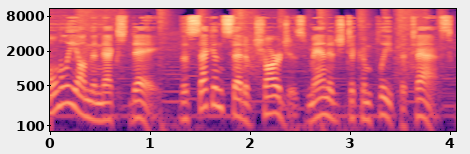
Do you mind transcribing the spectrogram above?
Only on the next day, the second set of charges managed to complete the task.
